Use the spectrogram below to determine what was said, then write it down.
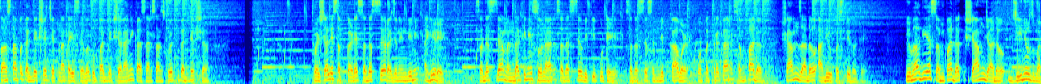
संस्थापक अध्यक्ष चेतनाताई सेवक उपाध्यक्ष राणी कासार सांस्कृतिक अध्यक्ष वैशाली सपकाडे सदस्य रजनिंदिनी अहिरे सदस्य मंदाकिनी सोनार सदस्य विकी कुठे सदस्य संदीप कावळ व पत्रकार संपादक श्याम जाधव आदी उपस्थित होते. विभागीय संपादक श्याम जाधव जी न्यूज मराठी.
